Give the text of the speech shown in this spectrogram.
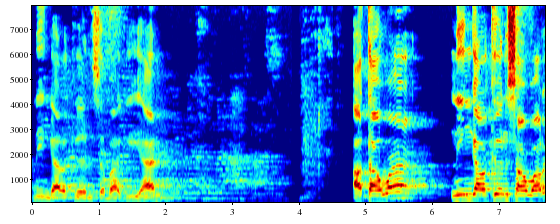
ninggalkan sebagian. Atawa ninggalkan sawwa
